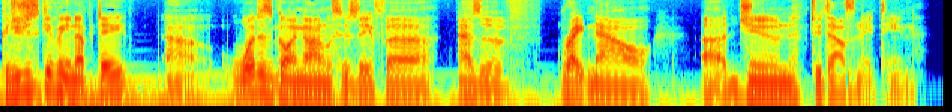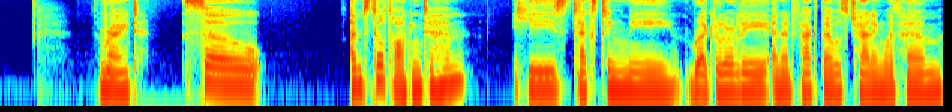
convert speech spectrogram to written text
Could you just give me an update? Uh, what is going on with Huzefa as of right now, uh, June 2018? Right. So I'm still talking to him. He's texting me regularly. And in fact, I was chatting with him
